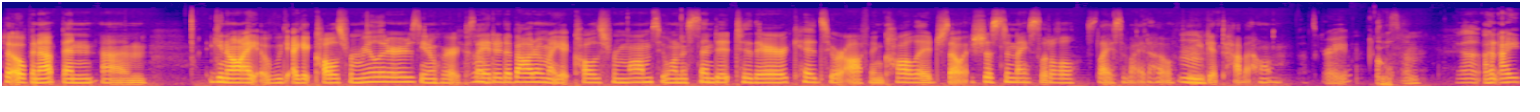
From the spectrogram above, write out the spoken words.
to open up and um, you know, I we, I get calls from realtors, you know, who are excited about them. I get calls from moms who want to send it to their kids who are off in college. So it's just a nice little slice of Idaho that you get to have at home. That's great. Cool. Awesome. Yeah, and I,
